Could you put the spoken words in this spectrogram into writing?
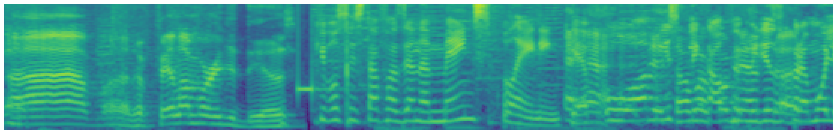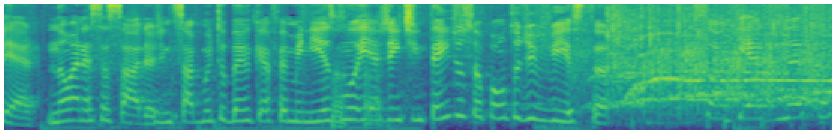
Ah, mano, pelo amor de Deus. O que você está fazendo é mansplaining, que é, o homem explicar o feminismo pra mulher. Não é necessário. A gente sabe muito bem o que é feminismo e a gente entende o seu ponto de vista. Só que é necessário.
